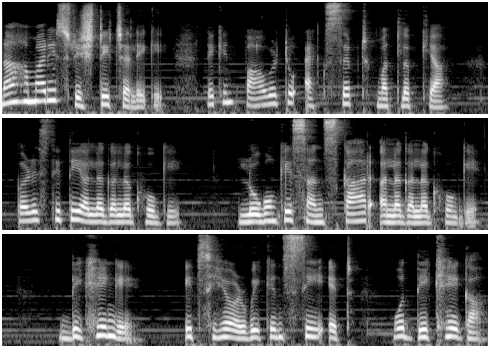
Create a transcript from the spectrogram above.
ना हमारी सृष्टि चलेगी। लेकिन पावर टू एक्सेप्ट मतलब क्या? परिस्थिति अलग अलग होगी। लोगों के संस्कार अलग अलग होंगे। दिखेंगे। It's here we can see it वो दिखेगा।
